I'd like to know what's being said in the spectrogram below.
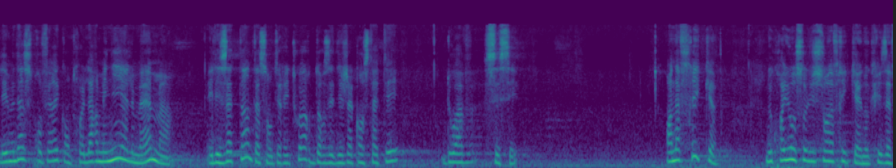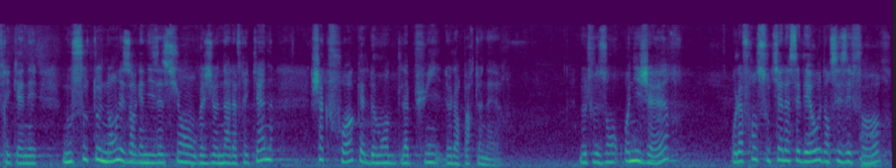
les menaces proférées contre l'Arménie elle-même et les atteintes à son territoire, d'ores et déjà constatées, doivent cesser. En Afrique, nous croyons aux solutions africaines, aux crises africaines, et nous soutenons les organisations régionales africaines chaque fois qu'elles demandent l'appui de leurs partenaires. Nous le faisons au Niger, où la France soutient la CDAO dans ses efforts,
